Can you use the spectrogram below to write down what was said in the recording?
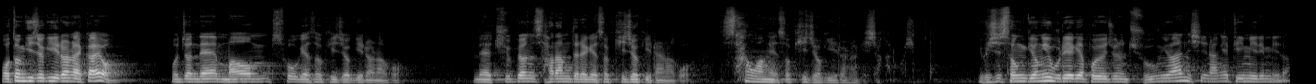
어떤 기적이 일어날까요? 먼저 내 마음 속에서 기적이 일어나고 내 주변 사람들에게서 기적이 일어나고 상황에서 기적이 일어나기 시작하는 것입니다. 이것이 성경이 우리에게 보여주는 중요한 신앙의 비밀입니다.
